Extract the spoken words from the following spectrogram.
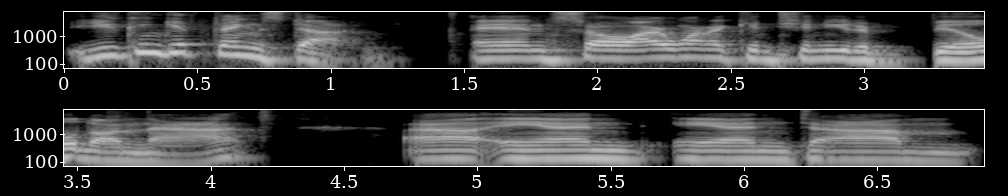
you can get things done. And so I want to continue to build on that. Uh, and and um,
